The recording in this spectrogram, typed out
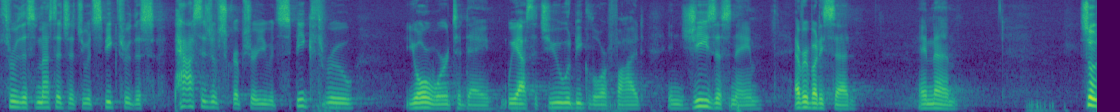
through this message, that you would speak through this passage of Scripture, you would speak through your word today. We ask that you would be glorified. In Jesus' name, everybody said, Amen. So,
